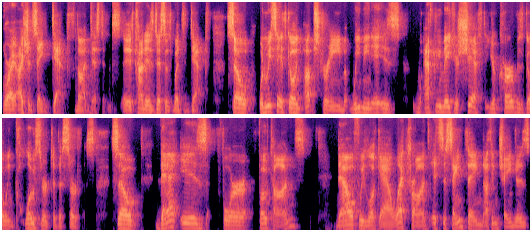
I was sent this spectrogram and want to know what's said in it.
Or I, I should say depth, not distance. It kind of is distance, but it's depth. So when we say it's going upstream, we mean it is after you make your shift, your curve is going closer to the surface. So that is for photons now, if we look at electrons, it's the same thing, nothing changes.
